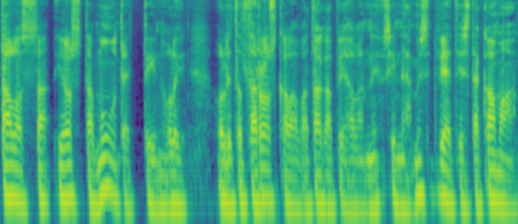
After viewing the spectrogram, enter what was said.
talossa, josta muutettiin, oli, oli tota roskalava takapihalla, niin sinne me sitten vietiin sitä kamaa.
